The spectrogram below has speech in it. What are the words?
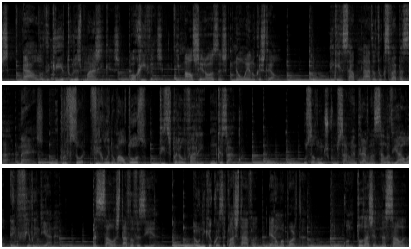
Hoje, a aula de criaturas mágicas, horríveis e mal cheirosas não é no castelo. Ninguém sabe nada do que se vai passar, mas o professor Virgulino Maldoso disse para levarem um casaco. Os alunos começaram a entrar na sala de aula em fila indiana. A sala estava vazia. A única coisa que lá estava era uma porta. Com toda a gente na sala,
